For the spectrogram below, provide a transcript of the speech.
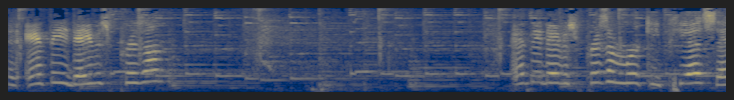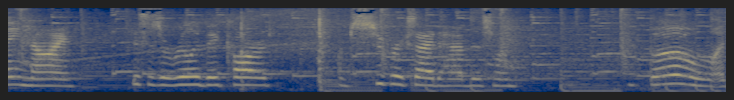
an Anthony Davis Prism. Anthony Davis Prism Rookie PSA 9. This is a really big card. I'm super excited to have this one. Boom, a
